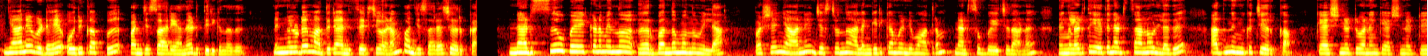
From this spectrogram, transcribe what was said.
ഞാനിവിടെ ഒരു കപ്പ് പഞ്ചസാരയാണ് എടുത്തിരിക്കുന്നത്. നിങ്ങളുടെ മധുരം അനുസരിച്ച് വേണം പഞ്ചസാര ചേർക്കാൻ. നട്സ് ഉപയോഗിക്കണമെന്ന് നിർബന്ധമൊന്നുമില്ല. പക്ഷേ ഞാൻ ജസ്റ്റ് ഒന്ന് അലങ്കരിക്കാൻ വേണ്ടി മാത്രം നട്സ് ഉപയോഗിച്ചതാണ്. നിങ്ങളുടെ അടുത്ത് ഏത് നട്സാണോ ഉള്ളത് അത് നിങ്ങൾക്ക് ചേർക്കാം. കാഷ്നട്ട് വേണം കാഷ്നട്ട്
